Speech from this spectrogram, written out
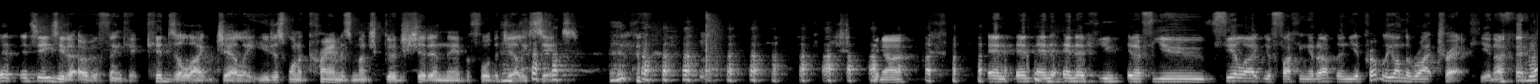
it's easy to overthink it. Kids are like jelly. You just want to cram as much good shit in there before the jelly sets. you know? And, and and and if you and if you feel like you're fucking it up then you're probably on the right track you know?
